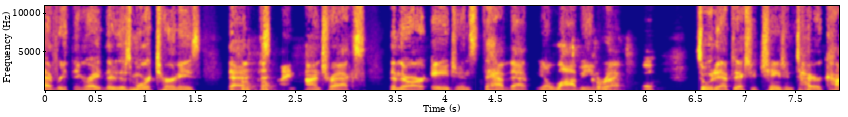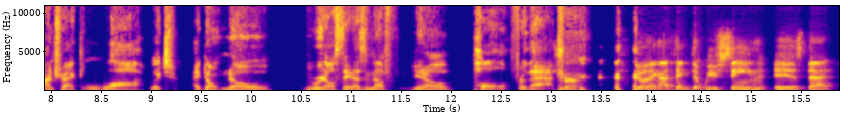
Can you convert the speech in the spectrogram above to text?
everything. Right? There, there's more attorneys that sign contracts than there are agents to have that you know lobbying. Correct. So, so we'd have to actually change entire contract law, which I don't know. Real estate has enough you know pull for that. Sure. the only thing I think that we've seen is that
